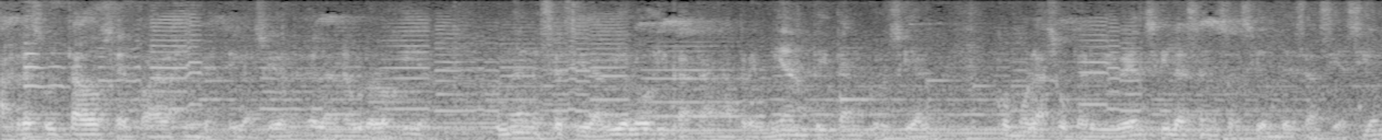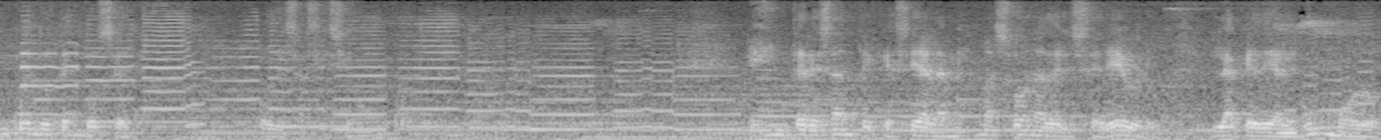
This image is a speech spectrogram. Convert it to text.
ha resultado ser para las investigaciones de la neurología una necesidad biológica tan apremiante y tan crucial como la supervivencia y la sensación de saciación cuando tengo sed o de saciación cuando tengo Es interesante que sea la misma zona del cerebro la que de algún modo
